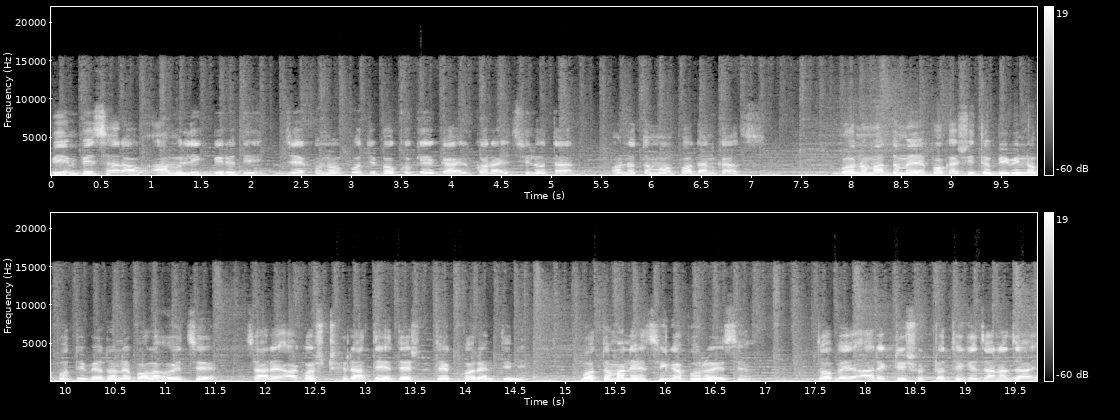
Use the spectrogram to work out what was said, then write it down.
বিএনপি ছাড়াও আওয়ামী লীগ বিরোধী যে কোনো প্রতিপক্ষকে ঘায়েল করাই ছিল তার অন্যতম প্রধান কাজ। গণমাধ্যমে প্রকাশিত বিভিন্ন প্রতিবেদনে বলা হয়েছে চারে আগস্ট রাতে দেশ ত্যাগ করেন তিনি। বর্তমানে সিঙ্গাপুর রয়েছেন। তবে আরেকটি সূত্র থেকে জানা যায়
